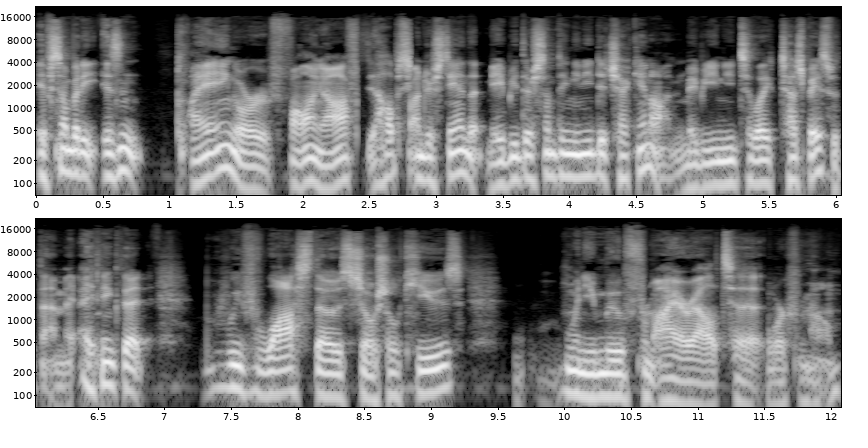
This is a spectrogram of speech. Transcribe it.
if somebody isn't playing or falling off, it helps you understand that maybe there's something you need to check in on. Maybe you need to like touch base with them. I think that we've lost those social cues when you move from IRL to work from home.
